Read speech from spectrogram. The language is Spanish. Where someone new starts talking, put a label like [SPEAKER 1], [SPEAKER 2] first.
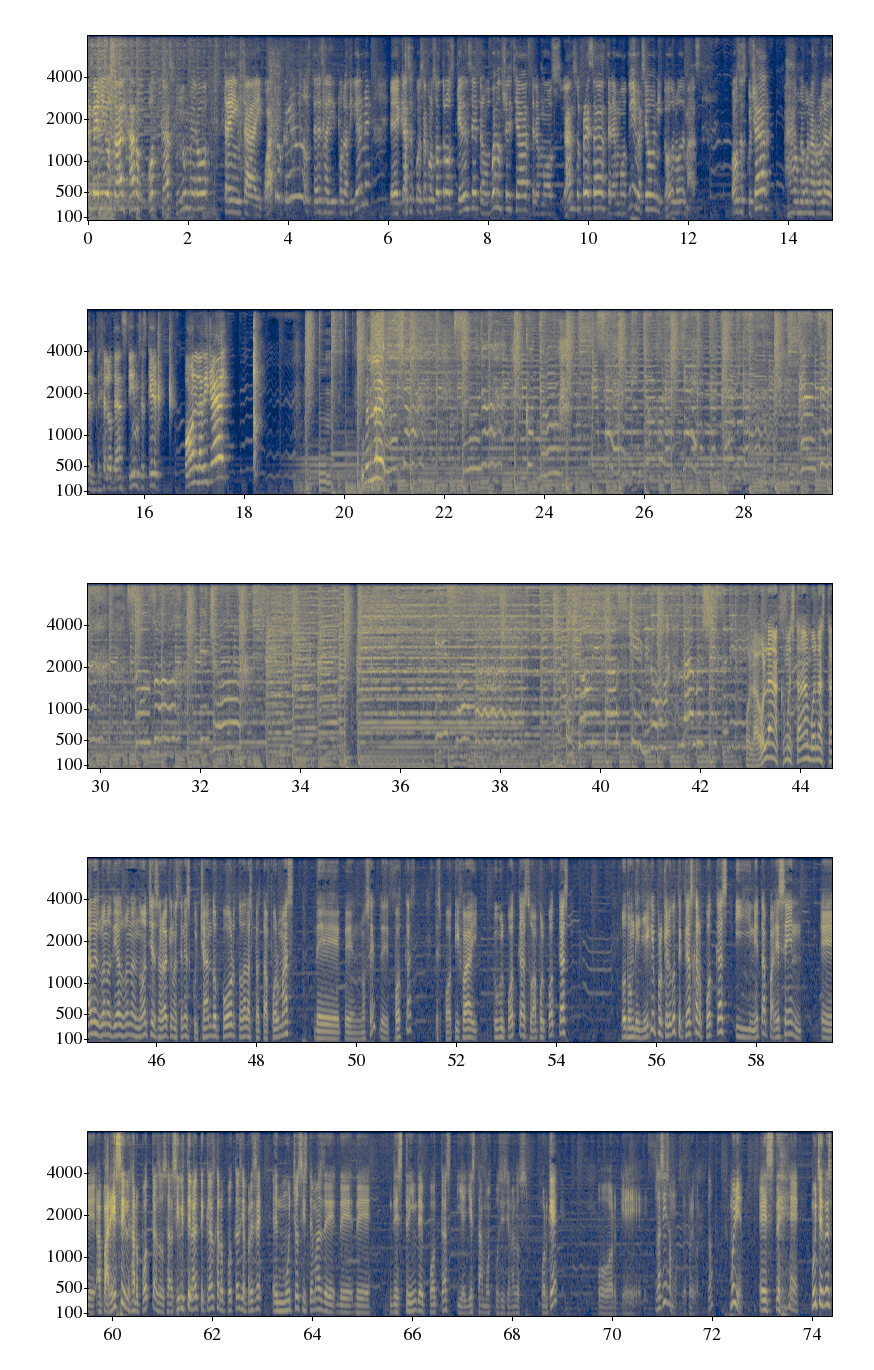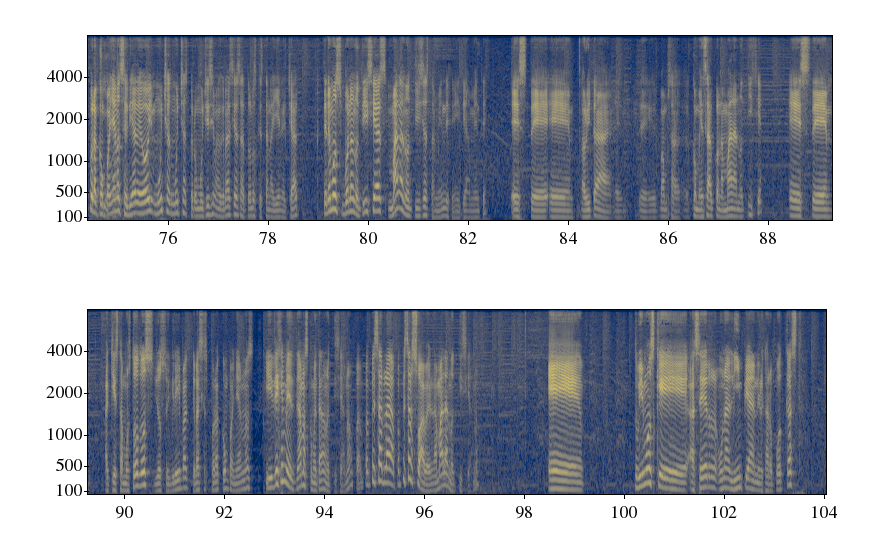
[SPEAKER 1] Bienvenidos al Jaro Podcast número 34, creo. Ustedes ahí por díganme. Eh, gracias por estar con nosotros. Quédense, tenemos buenas noticias, tenemos grandes sorpresas, tenemos diversión y todo lo demás. Vamos a escuchar ah, una buena rola del Hello Dance Teams. Es que pon la DJ.
[SPEAKER 2] Hola, hola, ¿cómo están? Buenas tardes, buenos días, buenas noches. Ahora que nos estén escuchando por todas las plataformas de, eh, no sé, de podcast, de Spotify, Google Podcast o Apple Podcast, o donde llegue, porque luego te creas Jaro Podcast y neta aparecen, eh, aparece el Jaro Podcast, o sea, así literal te creas Jaro Podcast y aparece en muchos sistemas de, de, de stream de podcast y allí estamos posicionados. ¿Por qué? Porque, pues así somos de fregones, ¿no? Muy bien. Este, muchas gracias por acompañarnos el día de hoy. Muchas, muchas, pero muchísimas gracias a todos los que están ahí en el chat. Tenemos buenas noticias, malas noticias también, definitivamente. Este, eh, ahorita eh, eh, vamos a comenzar con la mala noticia. Este, aquí estamos todos. Yo soy Greyback. Gracias por acompañarnos. Y déjenme nada más comentar la noticia, ¿no? Para empezar, para empezar suave, la mala noticia, ¿no? Eh, tuvimos que hacer una limpia en el Jaro Podcast.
